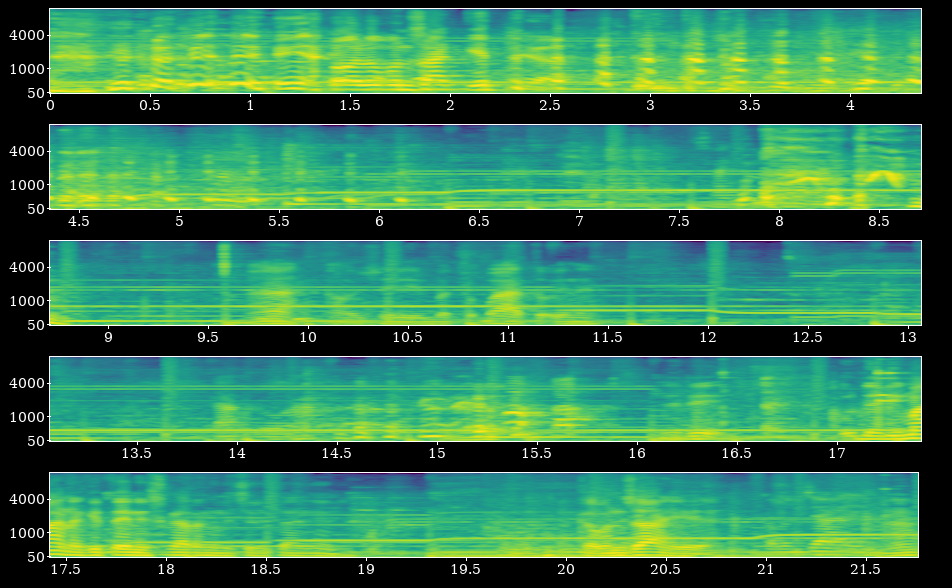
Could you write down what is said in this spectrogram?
Nyenyak walaupun sakit. Sakit. ah, kau jadi batuk-batuk ini. Takut. Jadi udah di mana kita ini sekarang ini ceritanya nih? Kawan saya. Kawan jahit. Hah?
